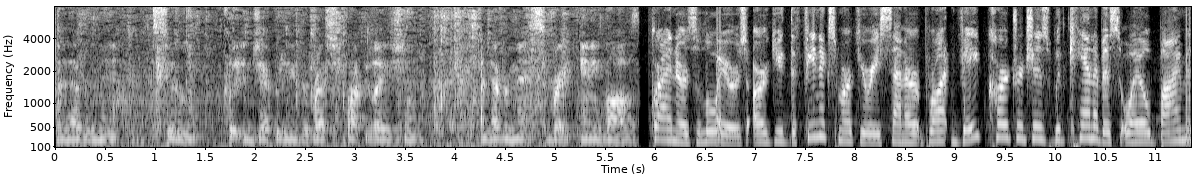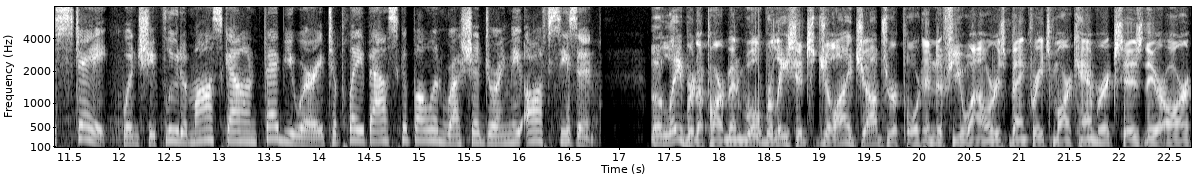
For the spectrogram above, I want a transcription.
I never meant to put in jeopardy the Russian population. I never meant to break any laws. Griner's lawyers argued the Phoenix Mercury Center brought vape cartridges with cannabis oil by mistake when she flew to Moscow in February to play basketball in Russia during the offseason. The Labor Department will release its July jobs report in a few hours. Bankrate's Mark Hamrick says there are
